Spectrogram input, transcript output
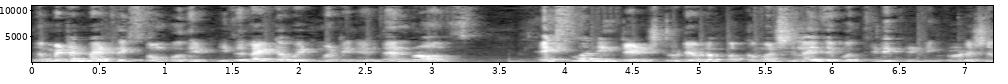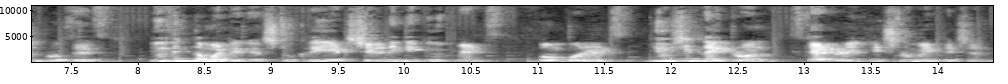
The metal matrix composite is a lighter weight material than bronze. ExOne intends to develop a commercializable 3D printing production process using the materials to create shielding equipments, components used in neutron scattering instrumentation,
